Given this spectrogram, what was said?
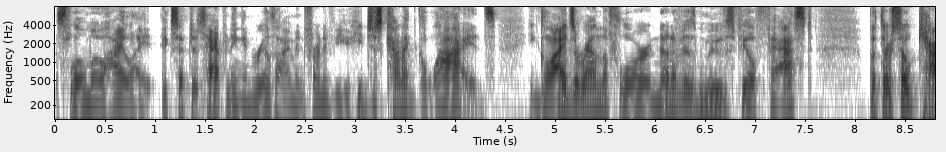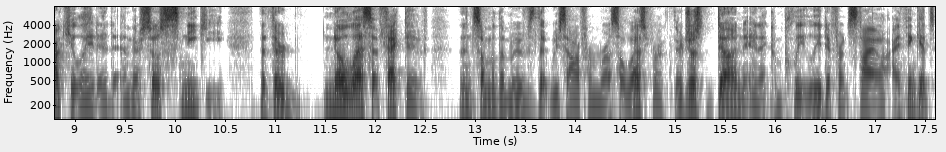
slow mo highlight, except it's happening in real time in front of you. He just kind of glides. He glides around the floor. None of his moves feel fast, but they're so calculated and they're so sneaky that they're no less effective than some of the moves that we saw from Russell Westbrook. They're just done in a completely different style. I think it's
